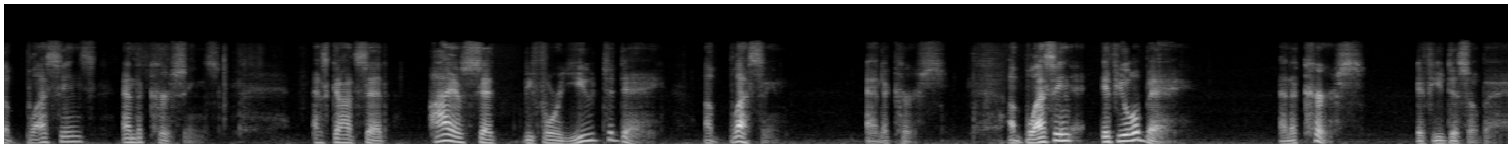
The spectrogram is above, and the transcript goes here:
the blessings and the cursings. As God said, I have set before you today a blessing and a curse. A blessing if you obey, and a curse if you disobey.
